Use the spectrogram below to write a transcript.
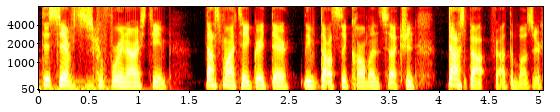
this San Francisco 49ers team. That's my take right there. Leave thoughts in the comment section. That's about for at the buzzer.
